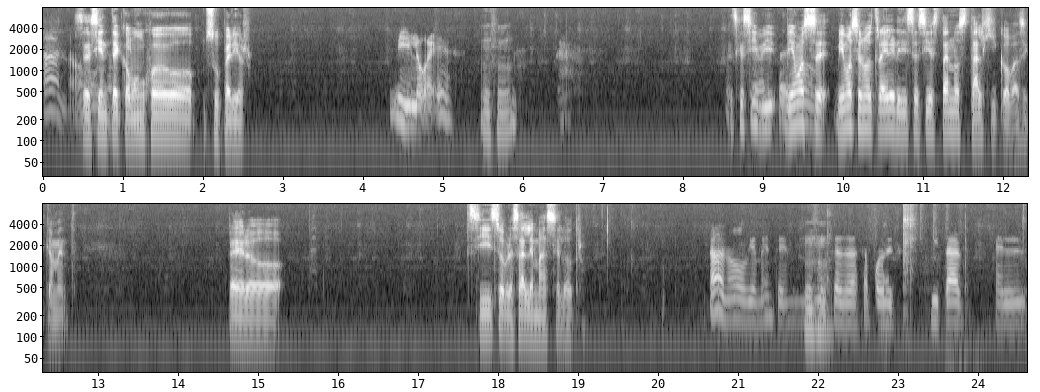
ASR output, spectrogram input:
Ah, no. se siente como un juego superior. Ni lo es. Es que sí, vi- vimos, eh, vimos en un tráiler y dice, sí, está nostálgico, básicamente. Pero... Sí sobresale más el otro. Ah, no, obviamente. Ujú. Nunca vas a poder quitar el.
